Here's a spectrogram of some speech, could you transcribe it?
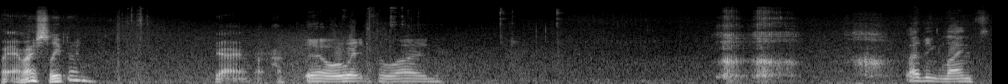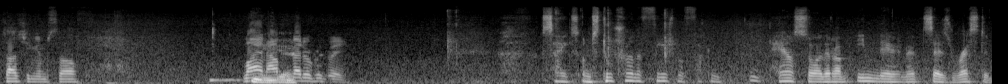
Wait, am I sleeping? Yeah, I am. Yeah, we're waiting for line. I think line's touching himself. Line, hop in Yeah. bed real quickly. Sakes, I'm still trying to finish my fucking house so that I'm in there and it says rested.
